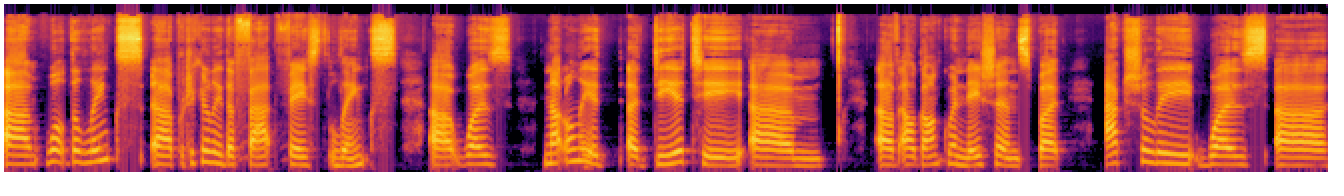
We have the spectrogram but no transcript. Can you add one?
Um, well, the lynx, uh, particularly the fat faced lynx, uh, was not only a, a deity um, of Algonquin nations, but actually was uh,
